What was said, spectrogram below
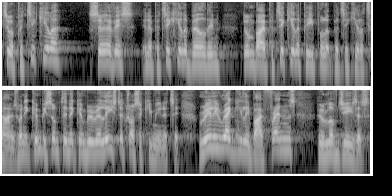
to a particular service in a particular building done by particular people at particular times when it can be something that can be released across a community really regularly by friends who love Jesus?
